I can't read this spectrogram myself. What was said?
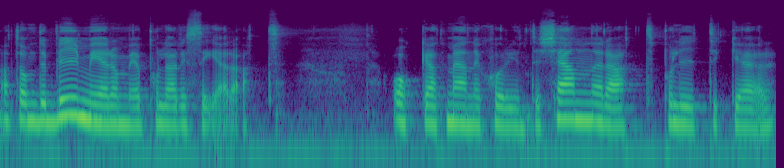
att om det blir mer och mer polariserat och att människor inte känner att politiker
